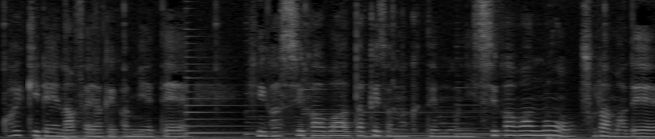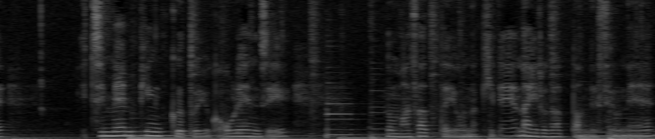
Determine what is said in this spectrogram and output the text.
ごい綺麗な朝焼けが見えて東側だけじゃなくてもう西側の空まで一面ピンクというかオレンジの混ざったような綺麗な色だったんですよね。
